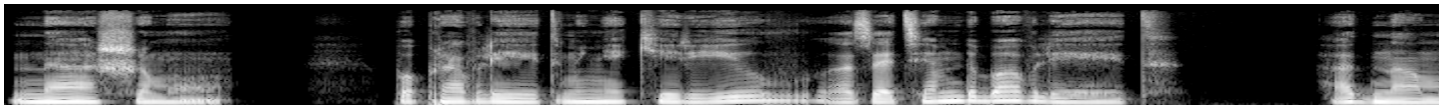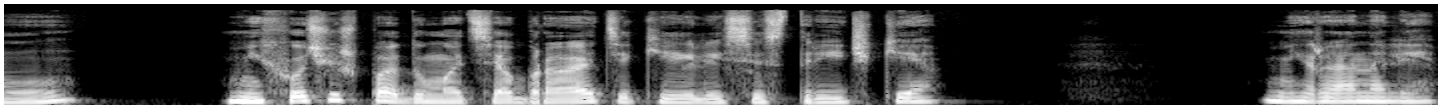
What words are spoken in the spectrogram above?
нашему. Поправляет меня Кирилл, а затем добавляет. «Одному? Не хочешь подумать о братике или сестричке?» «Не рано ли?»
